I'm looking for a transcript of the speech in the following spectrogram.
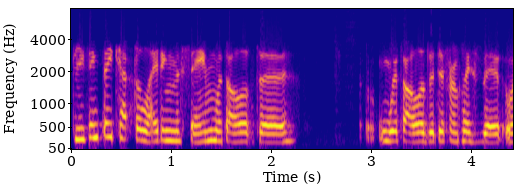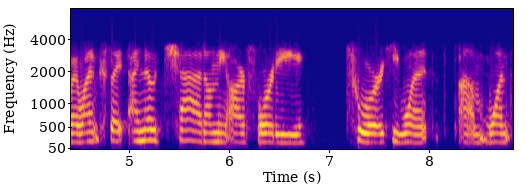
Do you think they kept the lighting the same with all of the with all of the different places they, they went? Because I, I know Chad on the R40 tour, he went um, once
